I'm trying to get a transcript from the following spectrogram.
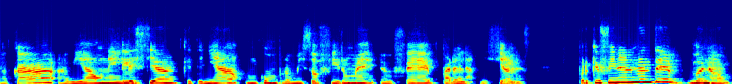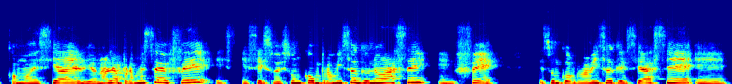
acá había una iglesia que tenía un compromiso firme en fe para las misiones. Porque finalmente, bueno, como decía Elvio, ¿no? la promesa de fe es, es eso, es un compromiso que uno hace en fe, es un compromiso que se hace eh,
